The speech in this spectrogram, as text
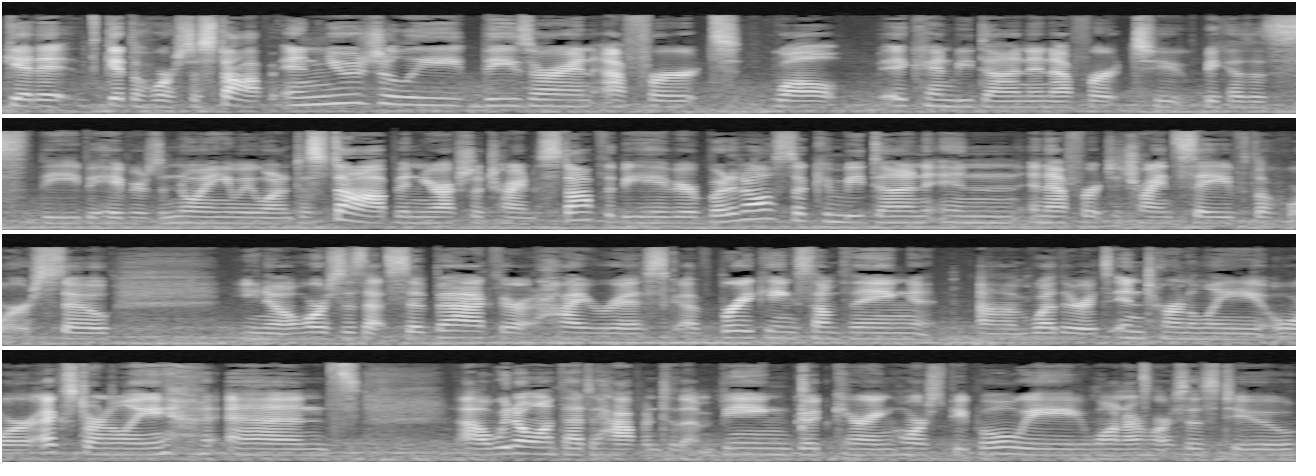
get it get the horse to stop. And usually these are an effort well it can be done in effort to because it's the behavior is annoying and we want it to stop and you're actually trying to stop the behavior but it also can be done in an effort to try and save the horse. So you know horses that sit back they're at high risk of breaking something um, whether it's internally or externally and uh, we don't want that to happen to them. Being good caring horse people we want our horses to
